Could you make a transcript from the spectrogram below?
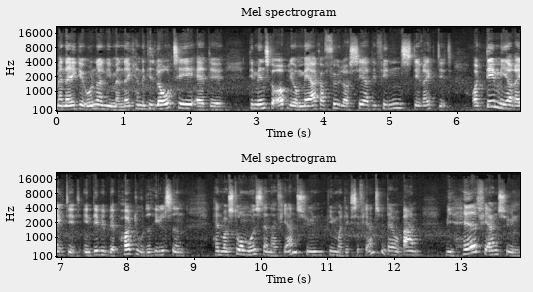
Man er ikke underlig, man er ikke, han har givet lov til, at øh, det mennesker oplever, mærker, føler og ser, det findes, det er rigtigt. Og det er mere rigtigt, end det vi bliver påduttet hele tiden. Han var stor modstander af fjernsyn. Vi måtte ikke se fjernsyn, da jeg var barn. Vi havde fjernsyn,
